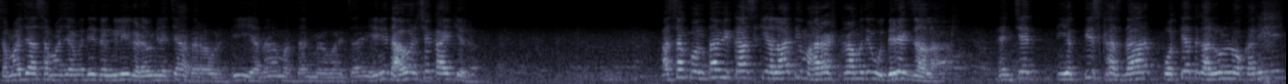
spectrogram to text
समाजा समाजामध्ये दंगली घडवण्याच्या आधारावरती यांना मतदान मिळवायचं आहे. ह्याने दहा वर्ष काय केलं? असा कोणता विकास केला ते महाराष्ट्रामध्ये उद्रेक झाला? ह्यांचे एकतीस खासदार पोत्यात घालून लोकांनी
